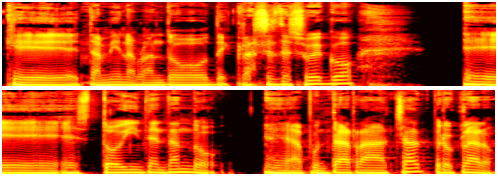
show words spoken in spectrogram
Que también hablando de clases de sueco, eh, estoy intentando eh, apuntar a Chat, pero claro,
